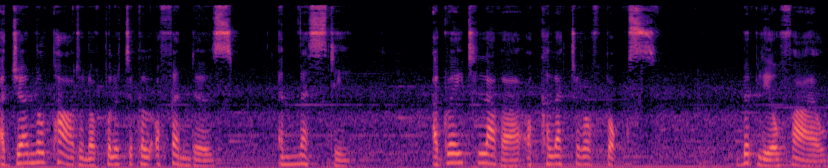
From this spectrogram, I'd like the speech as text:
a general pardon of political offenders, amnesty, a great lover or collector of books, bibliophile,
